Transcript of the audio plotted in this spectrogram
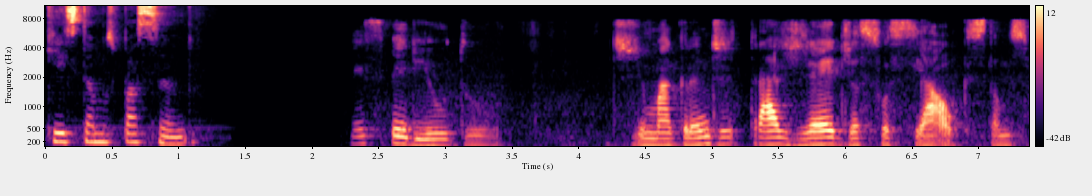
que estamos passando. Nesse período de uma grande tragédia social que estamos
